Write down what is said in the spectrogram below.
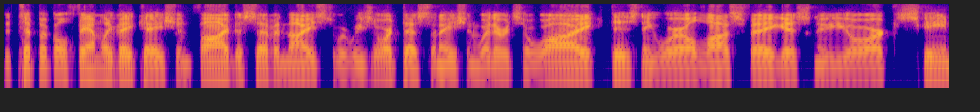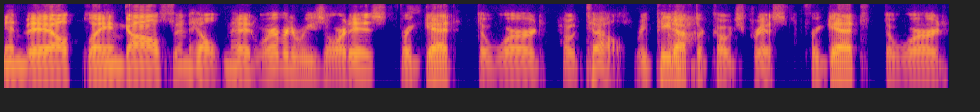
the typical family vacation, five to seven nights to a resort destination, whether it's Hawaii, Disney World, Las Vegas, New York, skiing in Vail, playing golf in Hilton Head, wherever the resort is, forget the word hotel. Repeat after Coach Chris. Forget the word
